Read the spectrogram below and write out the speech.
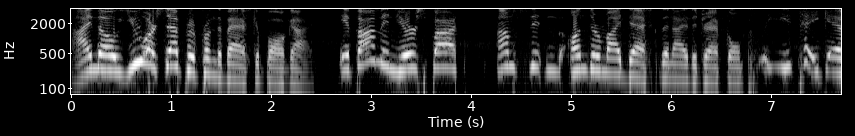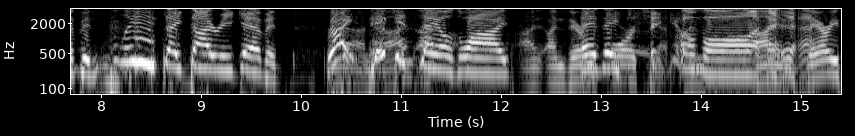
I know you are separate from the basketball guys. If I'm in your spot, I'm sitting under my desk the night of the draft going, please take Evans, please take Tyreke Evans. Right? No, no, Ticket I'm- I- sales-wise, I'm very fortunate. Come I'm, on. I'm very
